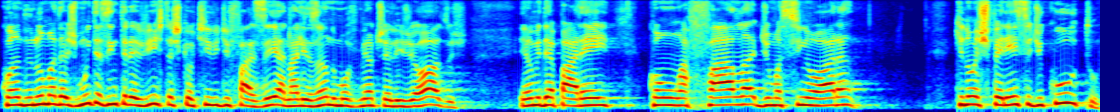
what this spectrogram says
quando numa das muitas entrevistas que eu tive de fazer analisando movimentos religiosos, eu me deparei com a fala de uma senhora que numa experiência de culto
